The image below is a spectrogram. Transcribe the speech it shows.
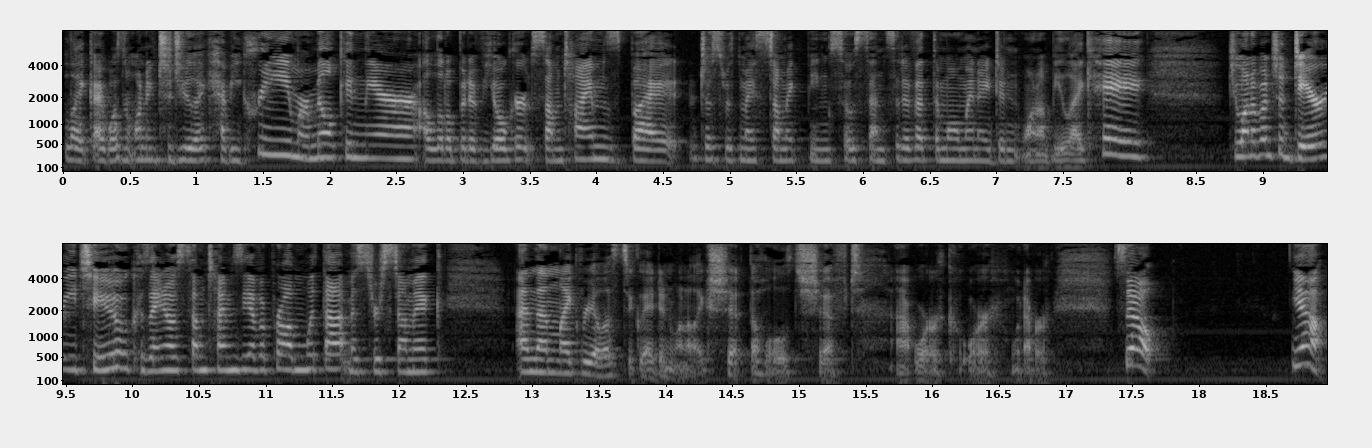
like I wasn't wanting to do like heavy cream or milk in there, a little bit of yogurt sometimes, but just with my stomach being so sensitive at the moment, I didn't want to be like, "Hey, do you want a bunch of dairy too?" because I know sometimes you have a problem with that, Mr. Stomach. And then like realistically, I didn't want to like shit the whole shift at work or whatever. So, yeah,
